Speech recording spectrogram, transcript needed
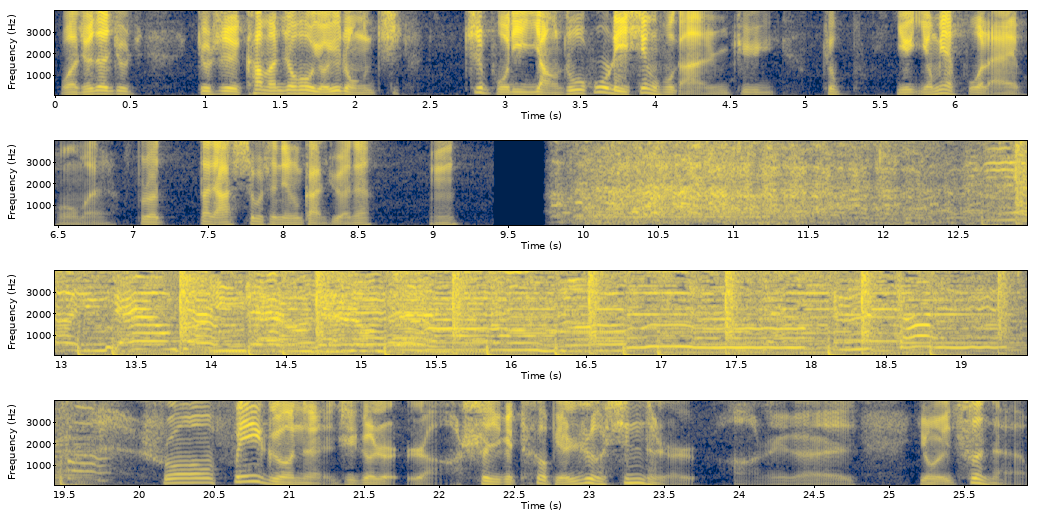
我觉得就就是看完之后有一种质质朴的养猪户的幸福感，就就迎迎面扑过来，朋友们，不知道大家是不是那种感觉呢？嗯。飞哥呢，这个人啊，是一个特别热心的人啊。这个有一次呢，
